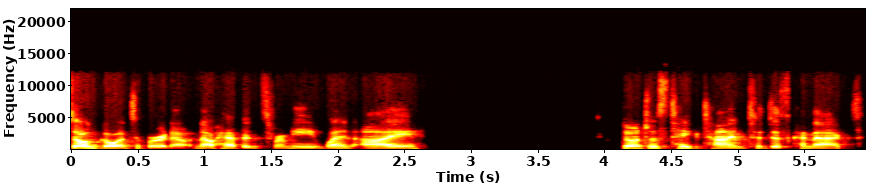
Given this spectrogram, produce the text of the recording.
don't go into burnout now happens for me when I don't just take time to disconnect,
